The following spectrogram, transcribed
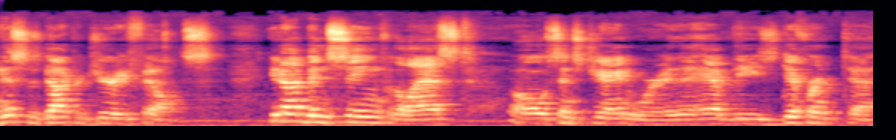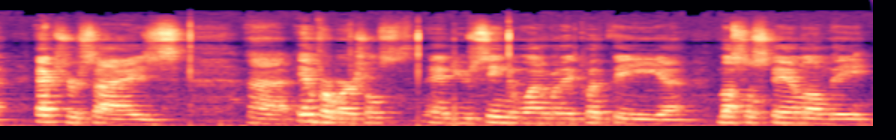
this is Dr. Jerry Felts. You know, I've been seeing for the last, oh, since January, they have these different uh, exercise uh, infomercials, and you've seen the one where they put the uh, muscle stim on the,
